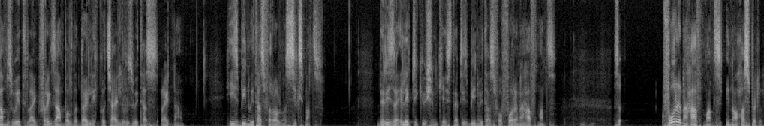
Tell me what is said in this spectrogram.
comes with like for example the दैलेखको child who's with us right now he is been with us for almost six months there is a electrocution case that is been with us for four and a half months so four and a half months in a hospital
